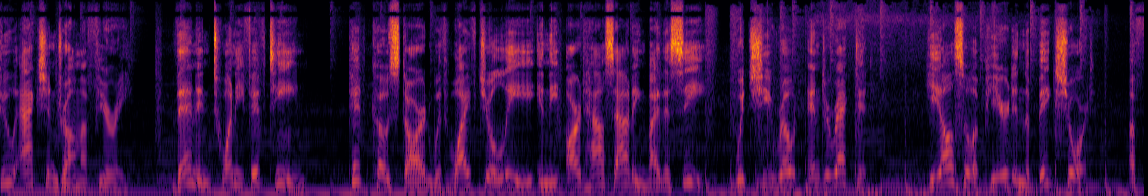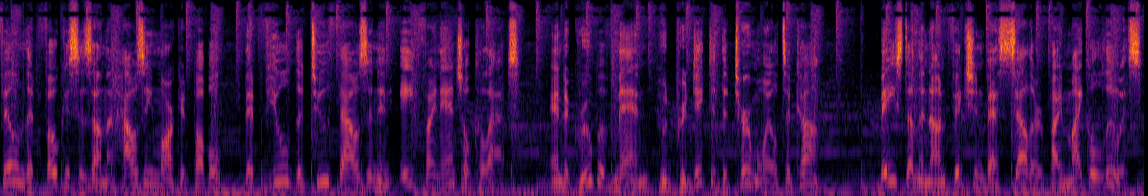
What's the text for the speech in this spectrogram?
II action drama Fury. Then in 2015, Pitt co-starred with wife Jolie in the art house Outing by the Sea, which she wrote and directed. He also appeared in The Big Short, a film that focuses on the housing market bubble that fueled the 2008 financial collapse and a group of men who'd predicted the turmoil to come. Based on the nonfiction bestseller by Michael Lewis,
